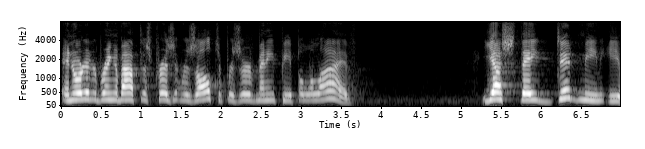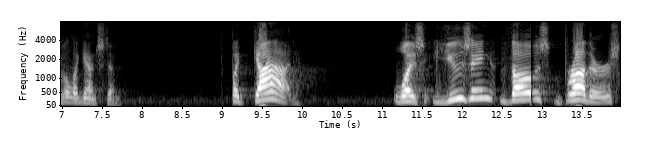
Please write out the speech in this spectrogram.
in order to bring about this present result to preserve many people alive. Yes, they did mean evil against him. But God was using those brothers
